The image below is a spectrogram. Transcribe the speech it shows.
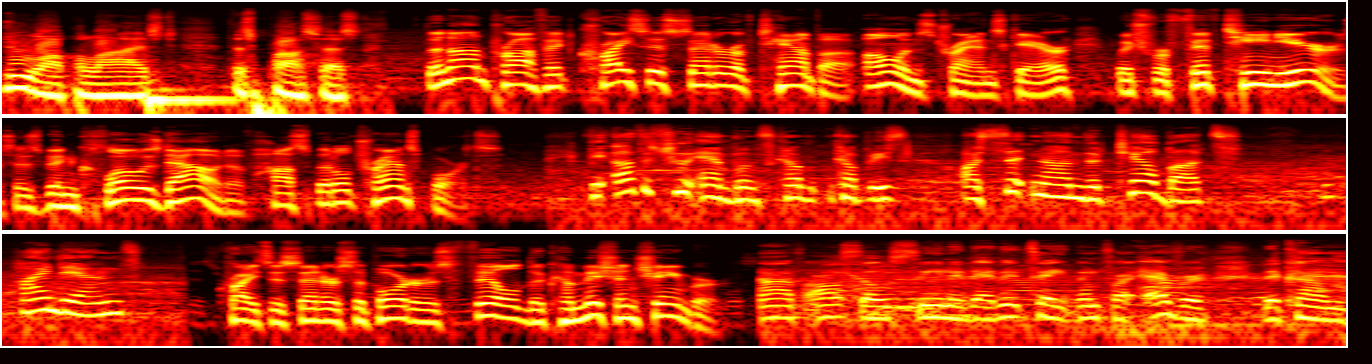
duopolized this process. The nonprofit Crisis Center of Tampa owns TransCare, which for 15 years has been closed out of hospital transports. The other two ambulance com companies are sitting on their tail butts, hind ends, Crisis Center supporters filled the commission chamber. I've also seen it that it take them forever to come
